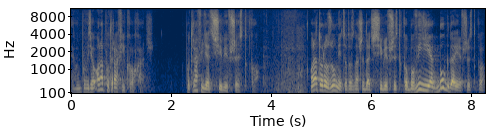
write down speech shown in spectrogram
Jakbym powiedział, ona potrafi kochać. Potrafi dać z siebie wszystko. Ona to rozumie, co to znaczy dać z siebie wszystko, bo widzi, jak Bóg daje wszystko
